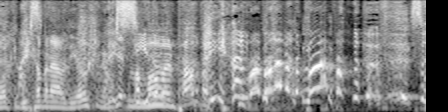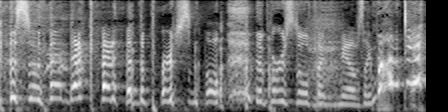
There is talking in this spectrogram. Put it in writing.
what could be coming out of the ocean and I getting my see mama and papa? Yeah, my mama and papa. so, so that that kind of had the personal the personal effect on me. I was like, mom, dad.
